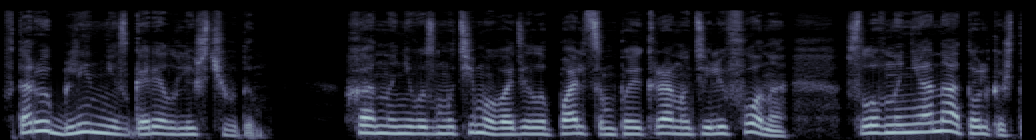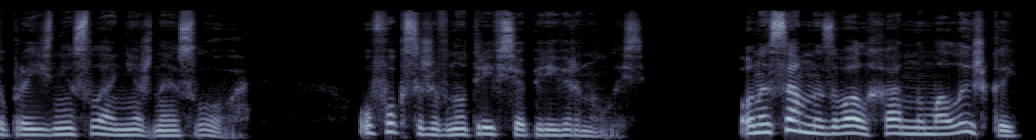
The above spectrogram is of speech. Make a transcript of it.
Второй блин не сгорел лишь чудом. Ханна невозмутимо водила пальцем по экрану телефона, словно не она только что произнесла нежное слово — у Фокса же внутри все перевернулось. Он и сам называл Ханну малышкой,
